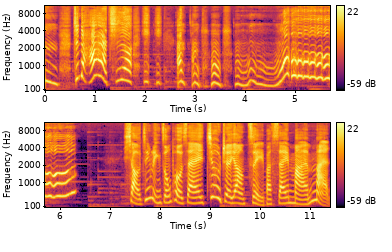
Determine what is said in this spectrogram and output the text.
嗯，真的好好吃哦，嘿嘿，嗯嗯嗯嗯嗯，小精灵总破塞就这样嘴巴塞满满，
